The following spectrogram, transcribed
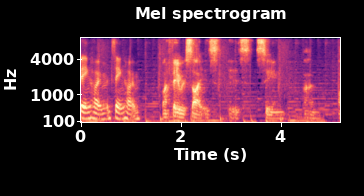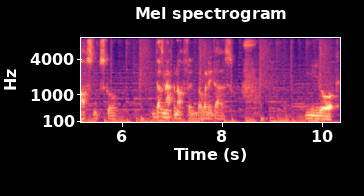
being home and seeing home. My favourite sight is is seeing um, Arsenal score. It doesn't happen often, but when it does, New York.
